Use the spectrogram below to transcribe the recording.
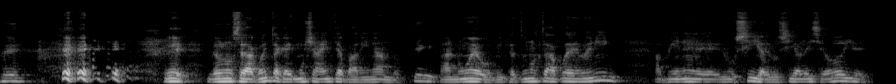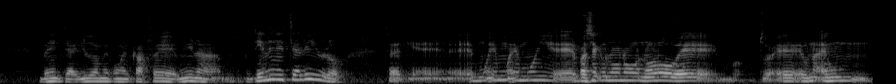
Eh, uno. Eh, uno se da cuenta que hay mucha gente apadrinando sí. a nuevo. Mientras tú no te puedes venir, viene Lucía y Lucía le dice, oye, vente, ayúdame con el café. Mira, ¿tienes este libro? O sea, es muy, muy, muy... eh, pasa que uno no, no lo ve. eh, Es, una- es un...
